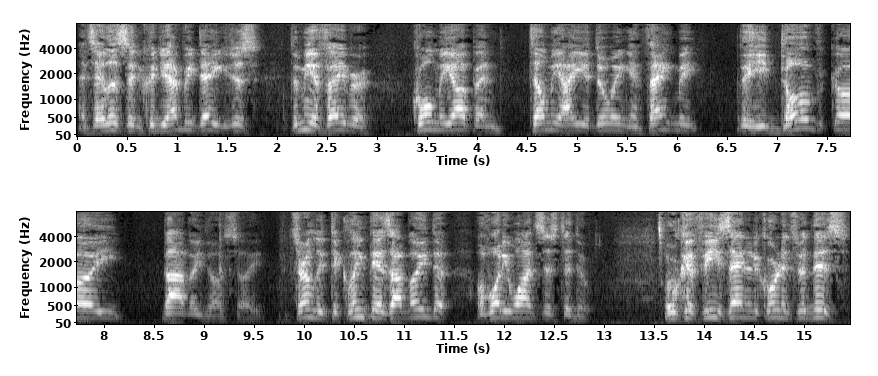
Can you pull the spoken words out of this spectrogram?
and say, listen, could you every day you just do me a favor, call me up and tell me how you're doing and thank me. The hidovkoi Certainly to cling to his avodah of what he wants us to do. Ukafi said in accordance with this,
